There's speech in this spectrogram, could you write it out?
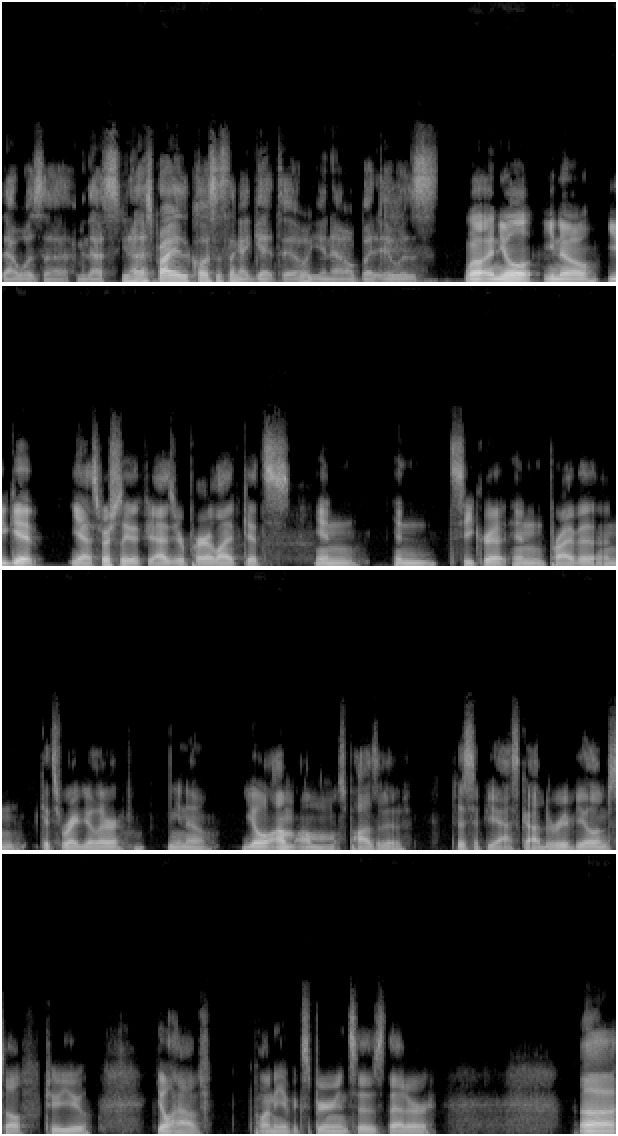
that was, uh, I mean, that's you know, that's probably the closest thing I get to, you know. But it was, Well, and you'll, you know, you get, yeah, especially if as your prayer life gets in in secret and private and gets regular, you know, you'll. I'm, I'm almost positive, just if you ask God to reveal Himself to you, you'll have plenty of experiences that are, uh,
